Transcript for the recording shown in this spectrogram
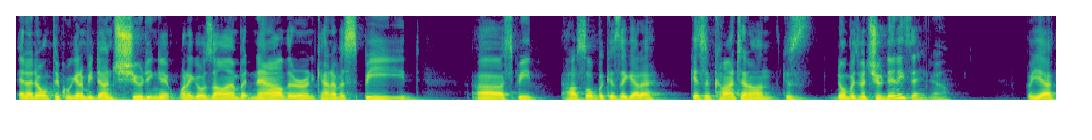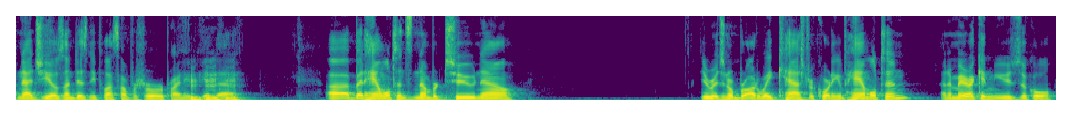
And I don't think we're going to be done shooting it when it goes on. But now they're in kind of a speed, uh, speed hustle because they got to get some content on because nobody's been shooting anything. Yeah. But yeah, if Nat Geo's on Disney Plus, I'll for sure we'll probably need to get that. uh, but Hamilton's number two now. The original Broadway cast recording of Hamilton, an American musical,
